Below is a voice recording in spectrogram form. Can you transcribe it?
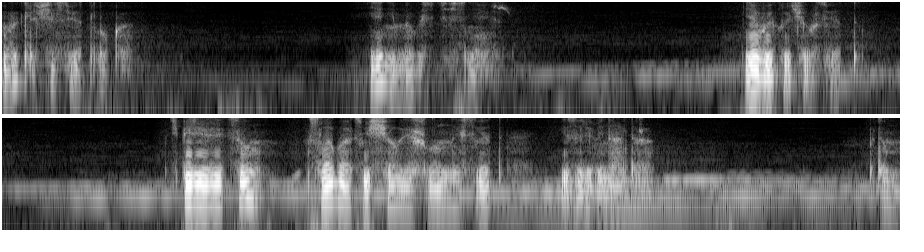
«Выключи свет, Лука». Я немного стесняюсь. Я выключил свет. Теперь ее лицо слабо освещал лишь лунный свет из иллюминатора. Потом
